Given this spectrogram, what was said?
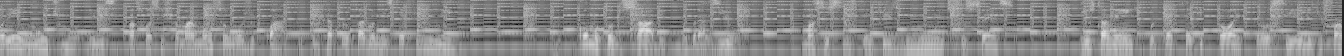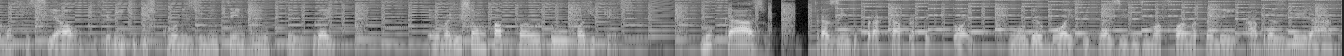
Porém, o último ele passou a se chamar Monster World 4, porque a protagonista é feminina. Como todos sabem, no Brasil, o Master System fez muito sucesso, justamente porque a Tectoy trouxe ele de forma oficial, diferente dos clones de Nintendinho que teve por aí. É, mas isso é um papo para outro podcast. No caso, trazendo para cá para a Tectoy, Wonder Boy foi trazido de uma forma também abrasileirada,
